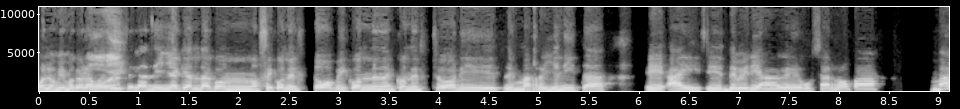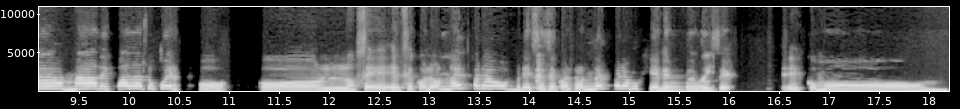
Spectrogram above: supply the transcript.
o lo mismo que hablamos de la niña que anda con, no sé, con el top y con, el short y es más rellenita. Eh, ay, eh, deberías eh, usar ropa más, más adecuada a tu cuerpo. O no sé, ese color no es para hombres, ese color no es para mujeres. Entonces, es como.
